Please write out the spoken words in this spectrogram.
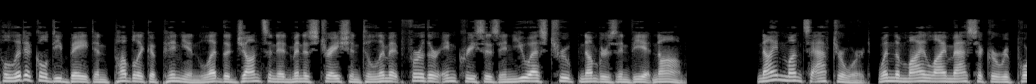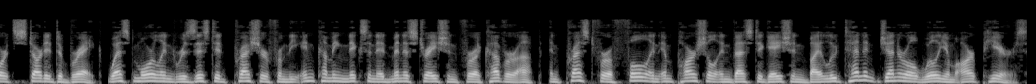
Political debate and public opinion led the Johnson administration to limit further increases in U.S. troop numbers in Vietnam. Nine months afterward, when the My Lai massacre reports started to break, Westmoreland resisted pressure from the incoming Nixon administration for a cover-up, and pressed for a full and impartial investigation by Lieutenant General William R. Peers.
